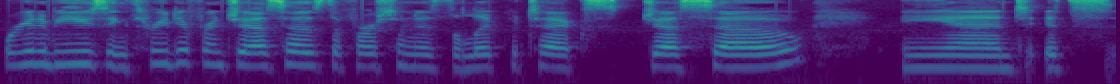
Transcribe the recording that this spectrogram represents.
We're going to be using three different gessos. The first one is the Liquitex gesso and it's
